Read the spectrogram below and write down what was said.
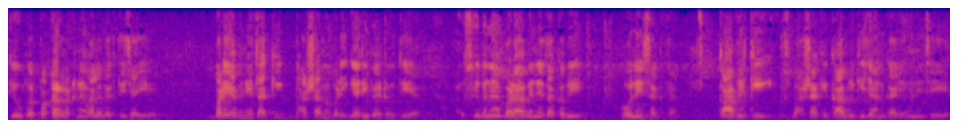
के ऊपर पकड़ रखने वाला व्यक्ति चाहिए। बड़े अभिनेता की भाषा में बड़ी गहरी बैठ होती है। उसके बिना बड़ा अभिनेता कभी हो नहीं सकता। काव्य की उस भाषा की काव्य की जानकारी होनी चाहिए।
